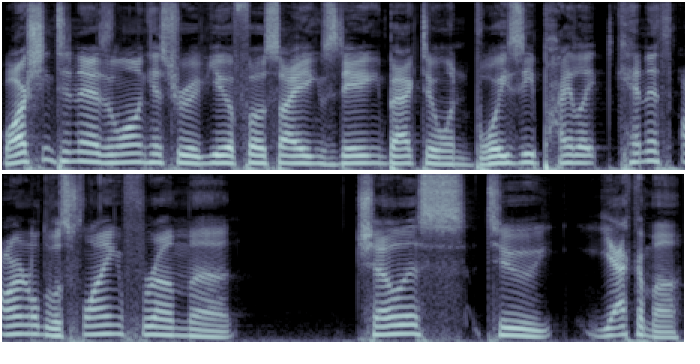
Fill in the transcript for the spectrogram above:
Washington has a long history of UFO sightings dating back to when Boise pilot Kenneth Arnold was flying from uh, Chehalis to Yakima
